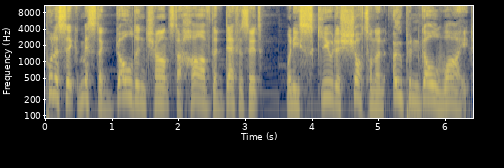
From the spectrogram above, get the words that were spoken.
Pulisic missed a golden chance to halve the deficit when he skewed a shot on an open goal wide.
